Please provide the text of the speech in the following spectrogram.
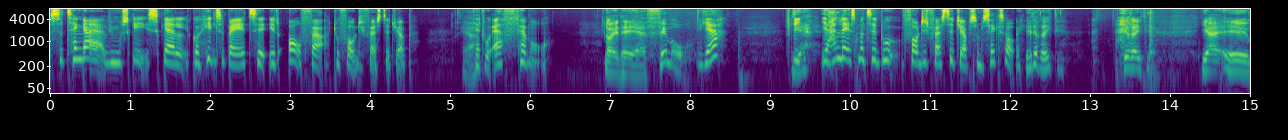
så tænker jeg, at vi måske skal gå helt tilbage til et år før, du får dit første job. Ja. Da du er fem år. Når jeg, da jeg er fem år, Ja. Fordi Ja. jeg har læst mig til, at du får dit første job som seksårig. Ja, det er rigtigt. Det er rigtigt. Jeg, øh,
